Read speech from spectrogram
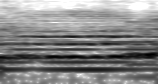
God.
